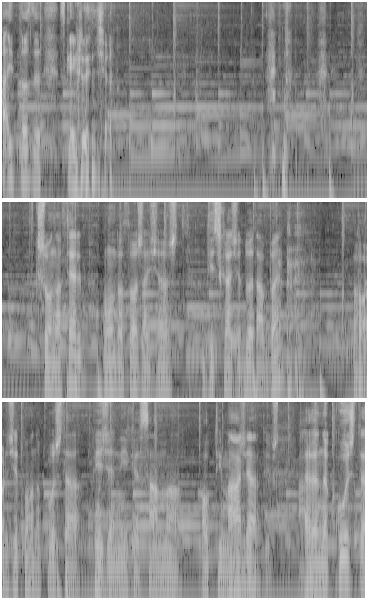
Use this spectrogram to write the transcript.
Hajde tost s'ke ngrënë gjë. Kështu në thelb, unë do thosha që është diçka që duhet ta bëjnë. Po. Por gjithmonë në kushte higjienike sa më optimale, edhe në kushte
